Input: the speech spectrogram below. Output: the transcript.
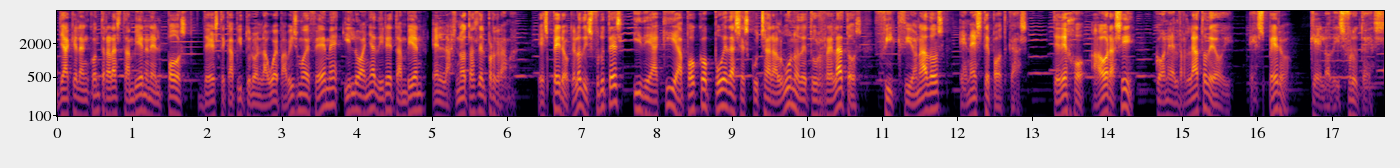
ya que la encontrarás también en el post de este capítulo en la web Abismo FM y lo añadiré también en las notas del programa. Espero que lo disfrutes y de aquí a poco puedas escuchar alguno de tus relatos ficcionados en este podcast. Te dejo, ahora sí, con el relato de hoy. Espero que lo disfrutes.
